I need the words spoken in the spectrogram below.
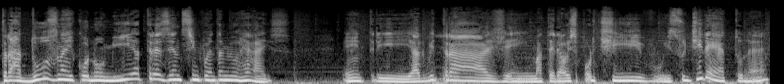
traduz na economia 350 mil reais entre arbitragem, material esportivo, isso direto, né?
